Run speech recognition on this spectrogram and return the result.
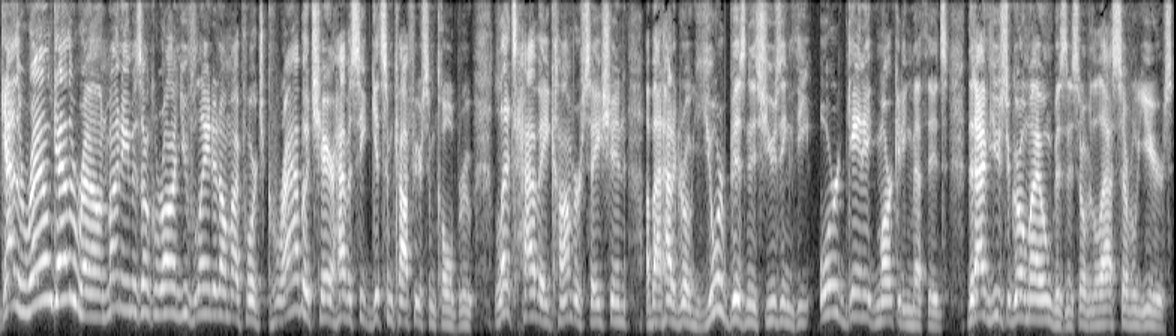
Gather round, gather round. My name is Uncle Ron. You've landed on my porch. Grab a chair, have a seat, get some coffee or some cold brew. Let's have a conversation about how to grow your business using the organic marketing methods that I've used to grow my own business over the last several years.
